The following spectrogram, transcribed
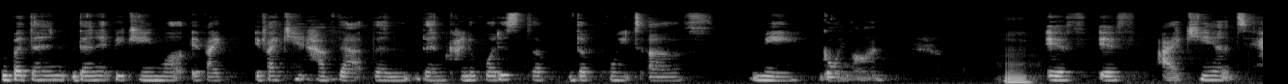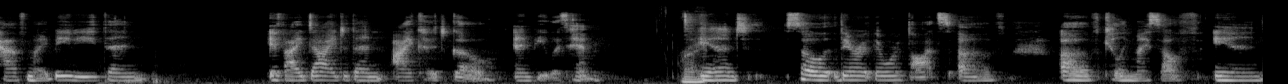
But then then it became well if i if i can't have that then then kind of what is the the point of me going on. Mm. if if i can't have my baby then if i died then i could go and be with him. Right. And so there there were thoughts of of killing myself and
